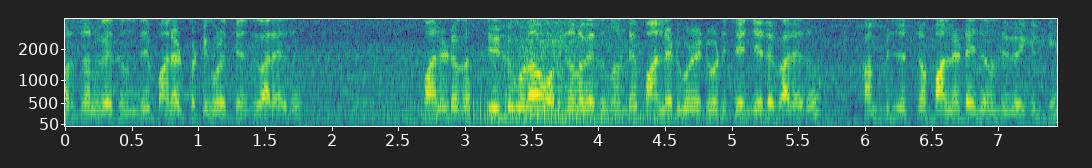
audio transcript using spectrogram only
ఒరిజినల్గా అవుతుంది బాలెట్ పట్టి కూడా చేంజ్ కాలేదు. బాలెట్ యొక్క సీట్ కూడా ఒరిజినల్గా అవుతుందండి బాలెట్ కూడా ఎటువంటి చేంజ్ అయితే కాలేదు. కంపెనీ వచ్చిన బాలెట్ అయితే ఉంది వెహికల్కి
